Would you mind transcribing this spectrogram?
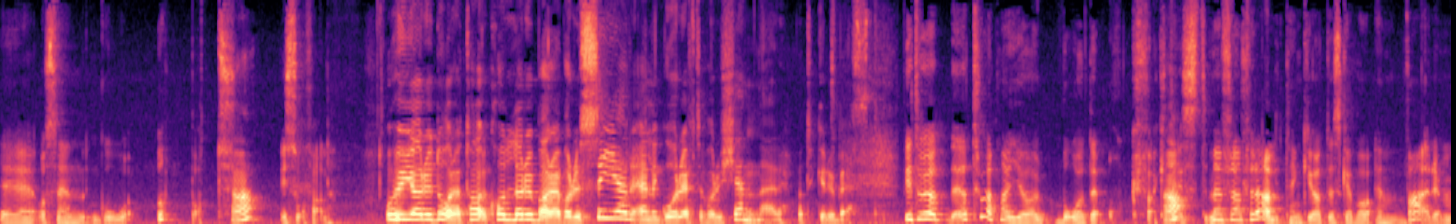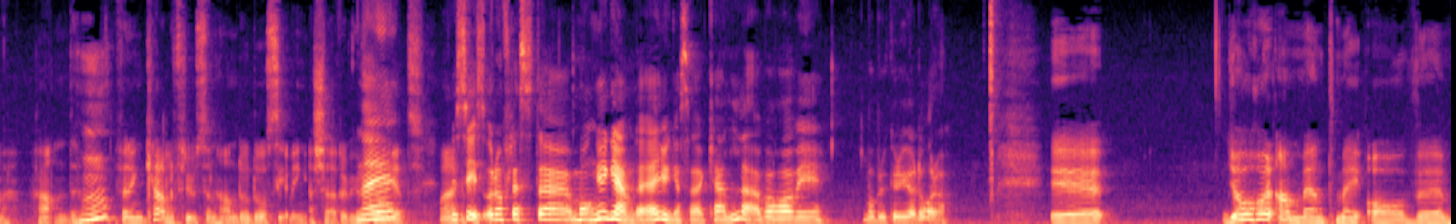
Eh, och sen gå uppåt ja. i så fall. Och hur gör du då? då? Ta, kollar du bara vad du ser eller går du efter vad du känner? Vad tycker du är bäst? Vet du, jag, jag tror att man gör både och faktiskt. Ja. Men framförallt tänker jag att det ska vara en varm hand. Mm. För en kallfrusen hand och då ser vi inga kärl överhuvudtaget. Nej, precis. Och de flesta, många gamla är ju ganska kalla. Vad, har vi, vad brukar du göra då? då? Eh, jag har använt mig av eh,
